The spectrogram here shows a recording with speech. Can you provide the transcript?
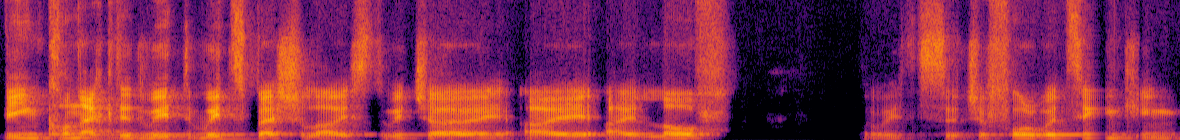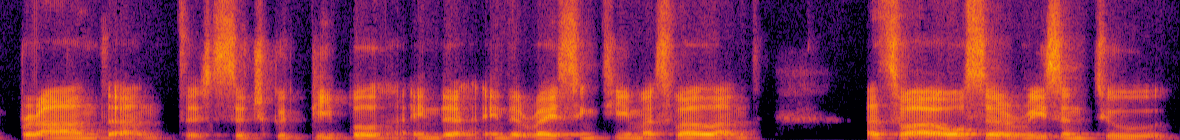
being connected with with specialized which i i i love with such a forward thinking brand and there's such good people in the in the racing team as well and that's why also a reason to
